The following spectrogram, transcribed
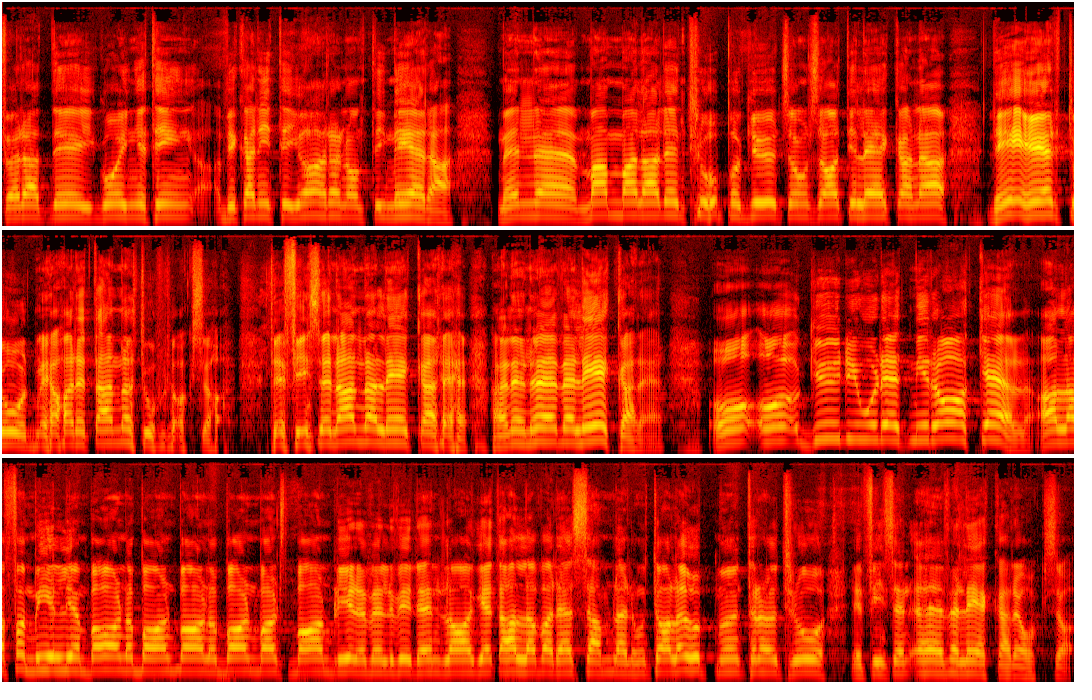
för att det går ingenting, vi kan inte göra någonting mera. Men eh, mamman hade en tro på Gud så hon sa till läkarna, det är ert ord men jag har ett annat ord också. Det finns en annan läkare, han är en överläkare. Och, och, Gud gjorde ett mirakel. Alla familjen, barn och barnbarn och barnbarns barn blir det väl vid den laget. Alla var där samlade. Hon talade uppmuntran och tro. Det finns en överläkare också.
